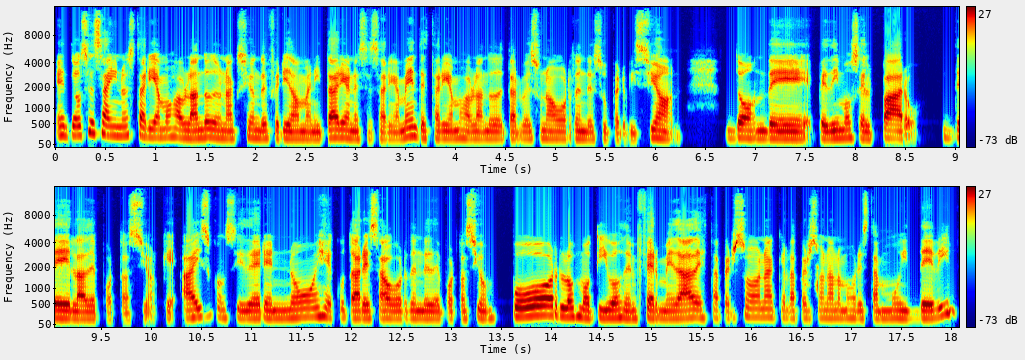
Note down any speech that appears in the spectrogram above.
entonces ahí no estaríamos hablando de una acción de ferida humanitaria necesariamente, estaríamos hablando de tal vez una orden de supervisión donde pedimos el paro de la deportación, que ICE considere no ejecutar esa orden de deportación por los motivos de enfermedad de esta persona, que la persona a lo mejor está muy débil,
